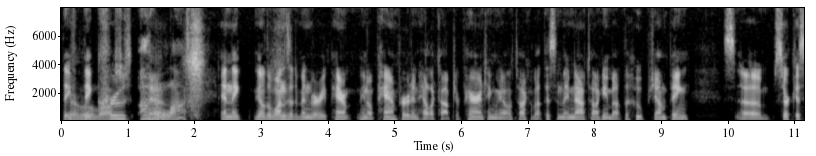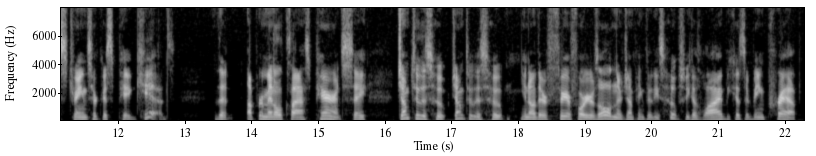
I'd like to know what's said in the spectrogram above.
they they little lost. cruise oh they're Yeah. lost and they you know the ones that have been very pam- you know pampered and helicopter parenting we all talk about this and they're now talking about the hoop jumping um, circus trained circus pig kids that upper middle class parents say jump through this hoop jump through this hoop you know they're three or four years old and they're jumping through these hoops because why because they're being prepped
